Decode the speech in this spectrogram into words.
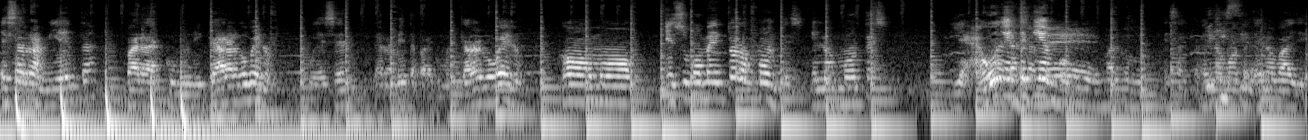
Esa herramienta para comunicar algo bueno puede ser la herramienta para comunicar algo bueno. Como en su momento los montes. En los montes y aún en este tiempo. Exacto, en los, montes, en los valles.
